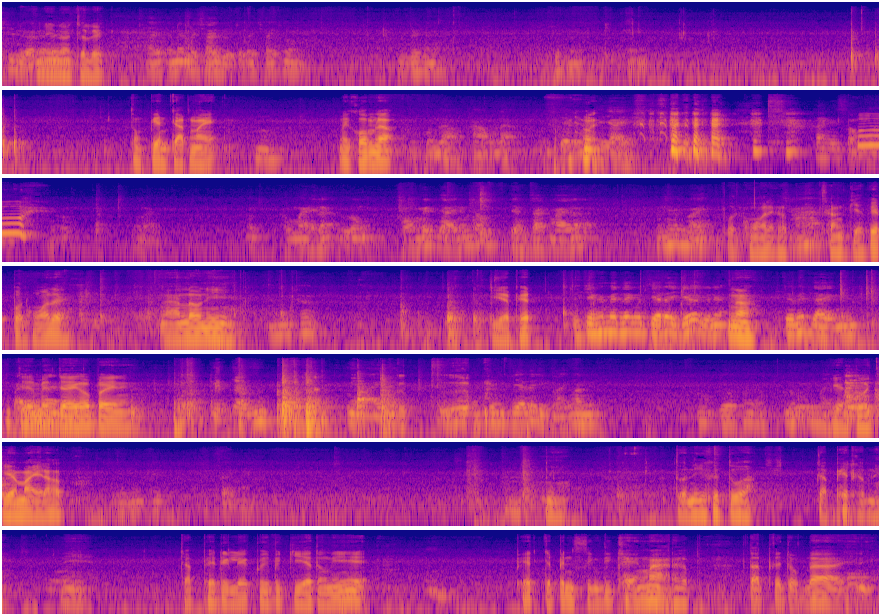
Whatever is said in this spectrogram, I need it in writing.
ที่เหลืออันเนี่นี้ยน่าจะเล็กใช้อันนั้นได้ใช้อยู่จะได้ใช้ช่วงเล็กนะชุดนั้นต้องเปลี่ยนจักรใหม่อืมไม่คมแล้ว ผมแล้วขาวหมดแล้วเจอเป็นใหญ่ ตั้งในสองโอ้วันยเอาใหม่แล้วลงของเม็ดใหญ่นี่มันต้องเปลี่ยนจักรใหม่แล้วล่ะมันไม่ไหวปวดหัวเลยครับ ช้า ช่างเกียร์เพชรปวดหัวเลย งานเรานี่อันนี้ครับ เกียร์เพชรจริงๆถ้าเม็ดเล็กมันเจียได้อีกเยอะอยู่เนี่ยนะเจอเม็ดใหญ่มันไปเจอเม็ดใหญ่เข้าไปนี่เม็ดใหญ่มันมีอะไรเนี่ยอึบอึบมันกินเจียได้อีกหลายวันเดี๋ยวค่อยลุกขึ้นใหม่เปลี่ยนตัวเกียร์ใหม่แล้วครับใส่ใหม่นี่ตัวนี้คือตัวจับเพชรครับนี่นี่ จับเพชรเล็กๆเพื่อไปเกียร์ตรงนี้ เพชรจะเป็นสิ่งที่แข็งมากนะครับ ตัดกระจกได้นี่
